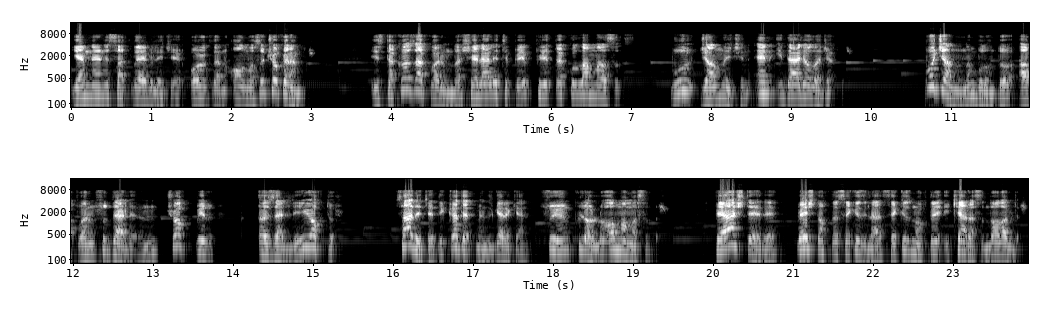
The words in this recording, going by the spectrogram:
yemlerini saklayabileceği oyukların olması çok önemlidir. İstakoz akvaryumda şelale tipi filtre kullanmalısınız. Bu canlı için en ideali olacaktır. Bu canlının bulunduğu akvaryum su değerlerinin çok bir özelliği yoktur. Sadece dikkat etmeniz gereken suyun klorlu olmamasıdır. pH değeri 5.8 ile 8.2 arasında olabilir.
